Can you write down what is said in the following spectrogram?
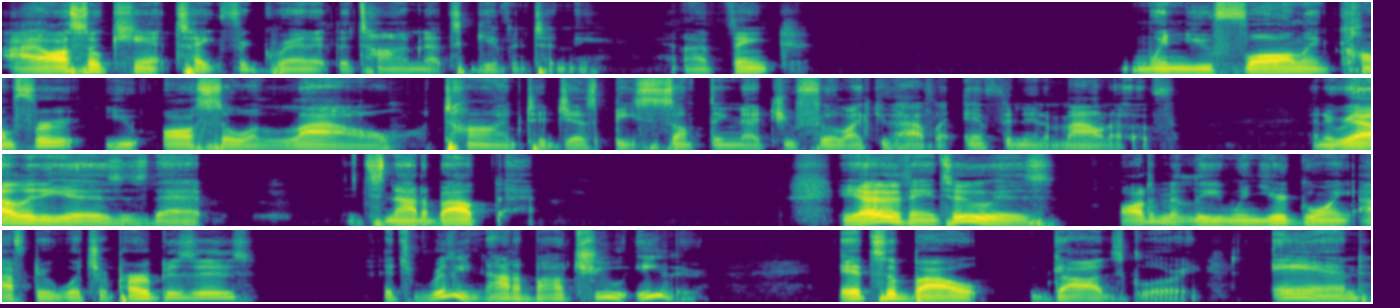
I also can't take for granted the time that's given to me. And I think when you fall in comfort, you also allow time to just be something that you feel like you have an infinite amount of. And the reality is is that it's not about that. The other thing too is ultimately when you're going after what your purpose is, it's really not about you either. It's about God's glory and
